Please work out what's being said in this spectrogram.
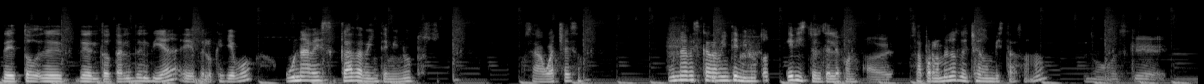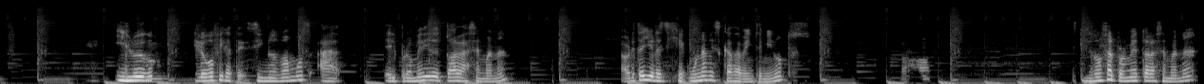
De todo del total del día, eh, de lo que llevo, una vez cada 20 minutos. O sea, guacha eso una vez cada 20 minutos he visto el teléfono. A ver. O sea, por lo menos le he echado un vistazo, ¿no? No, es que. Y luego, mm. y luego fíjate, si nos vamos a el promedio de toda la semana, ahorita yo les dije una vez cada 20 minutos. Ajá. Si nos vamos al promedio de toda la semana,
